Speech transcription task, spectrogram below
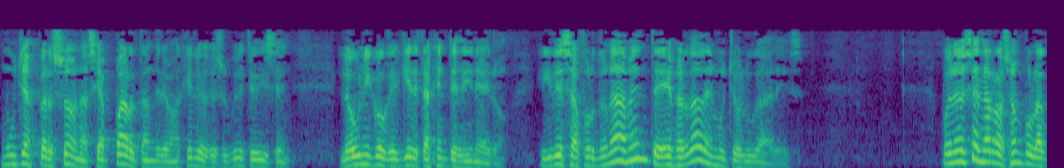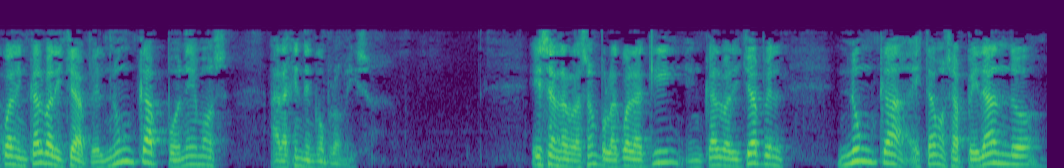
muchas personas se apartan del Evangelio de Jesucristo y dicen, lo único que quiere esta gente es dinero. Y desafortunadamente es verdad en muchos lugares. Bueno, esa es la razón por la cual en Calvary Chapel nunca ponemos a la gente en compromiso. Esa es la razón por la cual aquí, en Calvary Chapel, nunca estamos apelando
